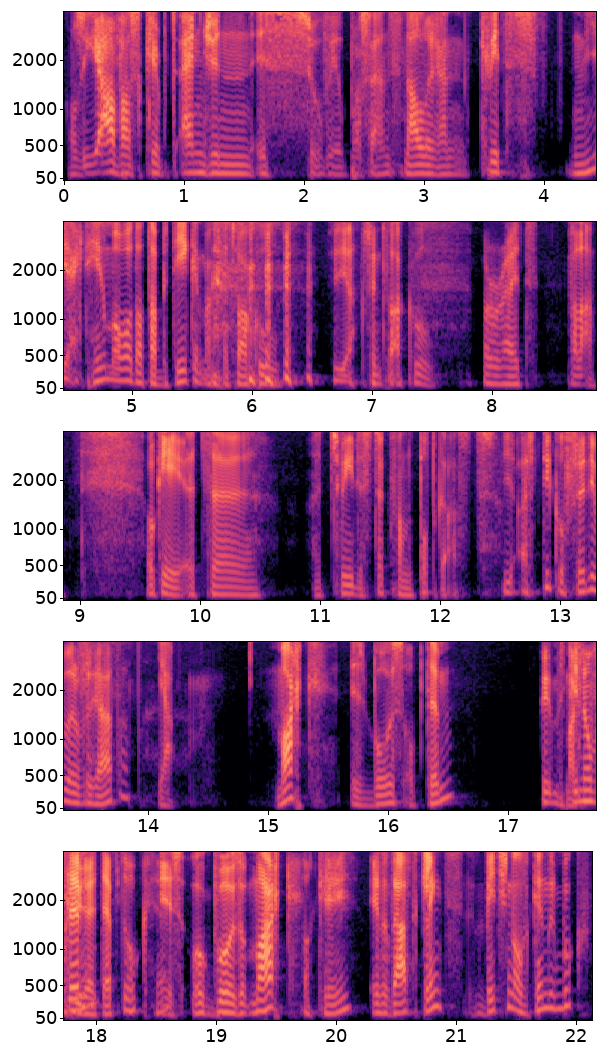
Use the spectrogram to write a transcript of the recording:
onze JavaScript engine is zoveel procent sneller. En ik weet niet echt helemaal wat dat, dat betekent, maar ik vind het wel cool. Ja. Ik vind het wel cool. Alright. Voilà. Oké, het, eh, het tweede stuk van de podcast. Je artikel, Freddy, waarover gaat dat? Mark is boos op Tim, Ik weet meteen over wie Tim je het hebt ook. Ja. is ook boos op Mark. Oké. Inderdaad, het klinkt een beetje als een kinderboek.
